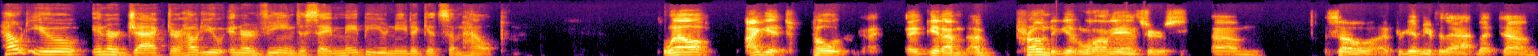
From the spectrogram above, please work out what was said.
how do you interject or how do you intervene to say maybe you need to get some help? Well, I get told again. I'm I'm prone to give long answers, um, so uh, forgive me for that. But um,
